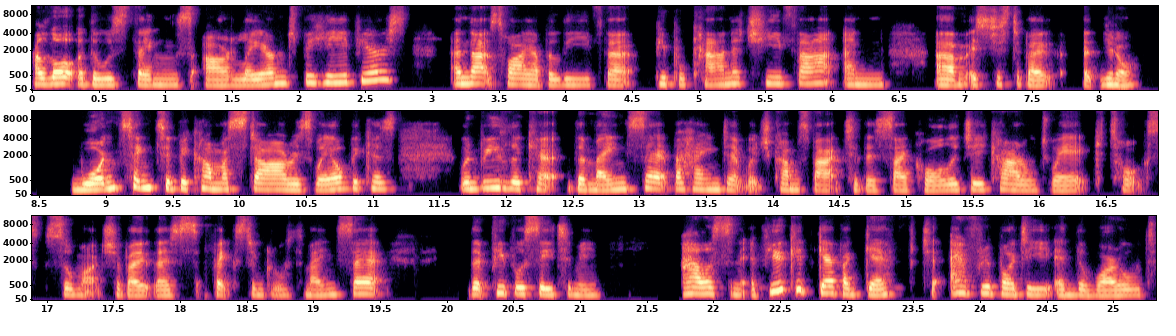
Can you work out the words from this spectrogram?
a lot of those things are learned behaviors and that's why i believe that people can achieve that. And um, it's just about you know wanting to become a star as well because when we look at the mindset behind it which comes back to the psychology carol dweck talks so much about this fixed and growth mindset that people say to me alison if you could give a gift to everybody in the world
